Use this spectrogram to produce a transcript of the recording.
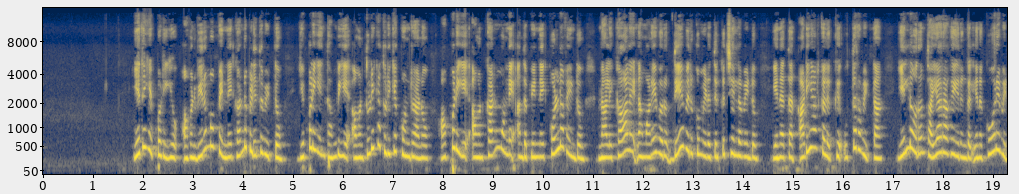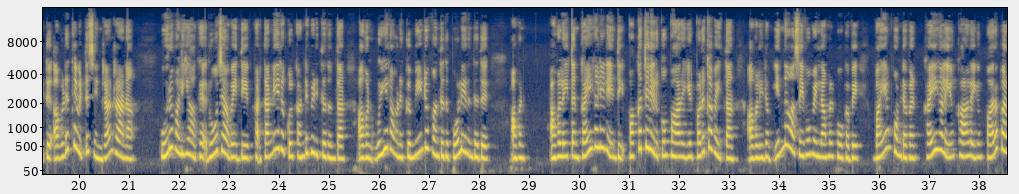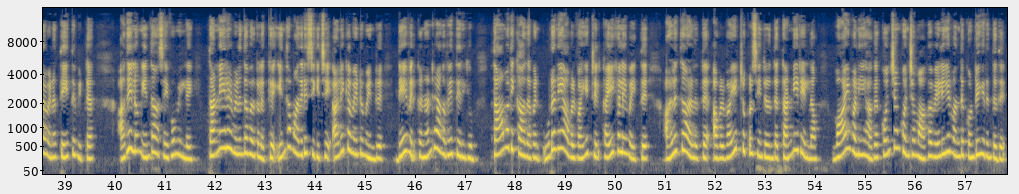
எது எப்படியோ அவன் விரும்பும் பெண்ணை கண்டுபிடித்து விட்டோம். எப்படி என் தம்பியை அவன் துடிக்க துடிக்க கொன்றானோ அப்படியே அவன் கண் முன்னே அந்த பெண்ணை கொல்ல வேண்டும். நாளை காலை நாம் அனைவரும் தேவ் இருக்கும் இடத்திற்கு செல்ல வேண்டும் என தன் அடியாட்களுக்கு உத்தரவிட்டான். எல்லோரும் தயாராக இருங்கள் என கோரிவிட்டு அவ்விடத்தை விட்டு சென்றான் ராணா. ஒரு வழியாக ரோஜாவை தேவ் தண்ணீருக்குள் கண்டுபிடித்ததும் தான் அவன் உயிர் அவனுக்கு மீண்டும் வந்தது போல் இருந்தது. அவன் அவளை தன் கைகளில் ஏந்தி பக்கத்தில் இருக்கும் பாறையில் படுக்க வைத்தான். அவளிடம் எந்த அசைவும் இல்லாமல் போகவே பயம் கொண்டவன் கைகளையும் காலையும் பரபரவென தேய்த்து விட்ட அதிலும் எந்த அசைவும் இல்லை. தண்ணீரில் விழுந்தவர்களுக்கு எந்த மாதிரி சிகிச்சை அளிக்க வேண்டும் என்று தேவிற்கு நன்றாகவே தெரியும். தாமதிக்காதவன் உடனே அவள் வயிற்றில் கைகளை வைத்து அழுத்த அழுத்த அவள் வயிற்றுக்குள் சென்றிருந்த தண்ணீர் எல்லாம் வாய் வழியாக கொஞ்சம் கொஞ்சமாக வெளியில் வந்து கொண்டு இருந்தது.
